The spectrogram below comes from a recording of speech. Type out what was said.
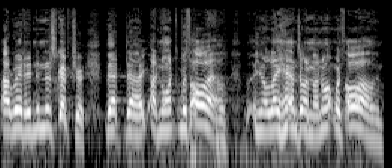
I read it in the scripture that uh, anoint with oil, you know, lay hands on them, anoint with oil, and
